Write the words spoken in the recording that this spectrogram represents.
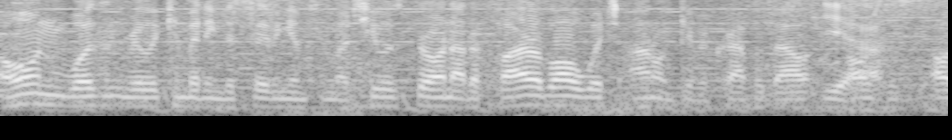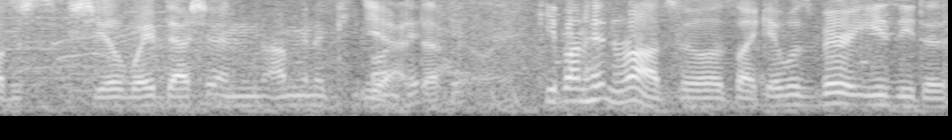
Owen wasn't really committing to saving him too much. He was throwing out a fireball, which I don't give a crap about. Yeah. I'll just I'll just shield wave dash it, and I'm gonna keep Yeah, on hit- definitely. keep on hitting Rob. So it's like it was very easy to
